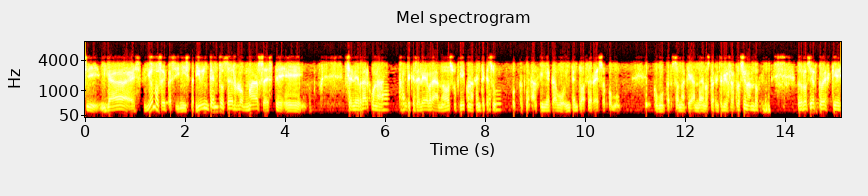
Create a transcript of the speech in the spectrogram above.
Sí, mira, este, yo no soy pesimista. Yo intento ser lo más este, eh, celebrar con la gente que celebra, no sufrir con la gente que sufre. Al fin y al cabo intento hacer eso como como persona que anda en los territorios reflexionando. Pero lo cierto es que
